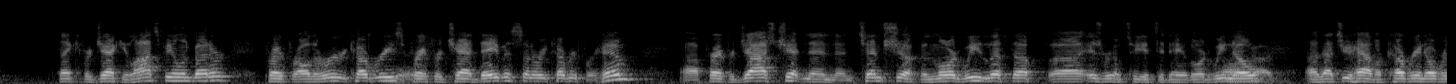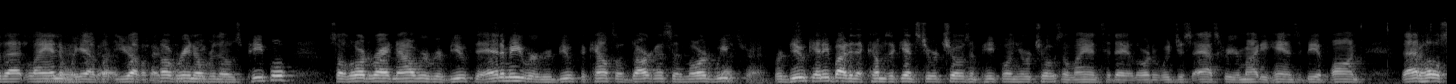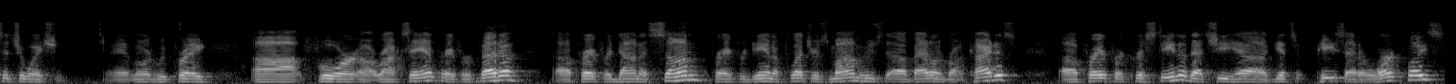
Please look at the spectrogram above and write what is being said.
Thank you for Jackie Lotz feeling better. Pray for all the recoveries. Yes. Pray for Chad Davis and a recovery for him. Uh, pray for Josh Chittenden and Tim Shook. And Lord, we lift up uh, Israel to you today. Lord, we Oh, know uh, that you have a covering over that land, and we have God, you have a covering over those people. So Lord, right now we rebuke the enemy, we rebuke the council of darkness, and Lord, we right. rebuke anybody that comes against your chosen people and your chosen land today. Lord, we just ask for your mighty hands to be upon that whole situation. And Lord, we pray uh, for uh, Roxanne, pray for Vetta, uh, pray for Donna's son, pray for Deanna Fletcher's mom who's uh, battling bronchitis. Uh, pray for Christina that she uh, gets peace at her workplace.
